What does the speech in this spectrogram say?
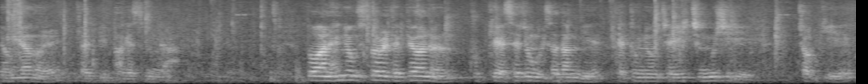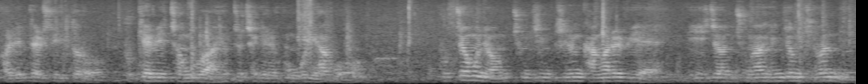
역량을 결핍하겠습니다. 또한 행정수도를 대표하는 국회 세종의사당 및 대통령 제2직무실이 적기 건립될 수 있도록 국회 및 정부와 협조 체계를 공고히 하고 국정운영 중심 기능 강화를 위해 이전 중앙행정기관 및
